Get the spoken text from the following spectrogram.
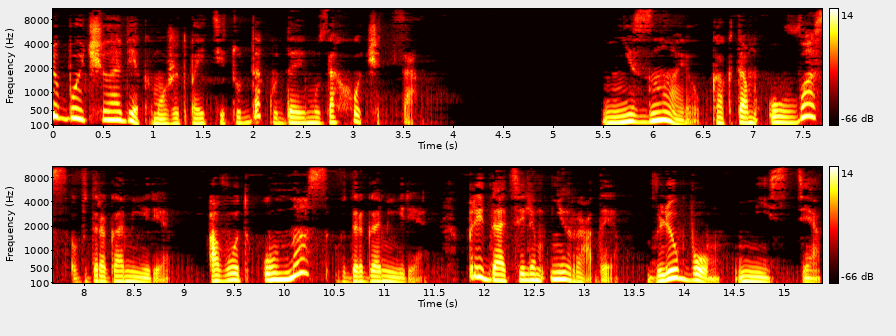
любой человек может пойти туда, куда ему захочется. Не знаю, как там у вас в Драгомире, а вот у нас в Драгомире предателям не рады в любом месте,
